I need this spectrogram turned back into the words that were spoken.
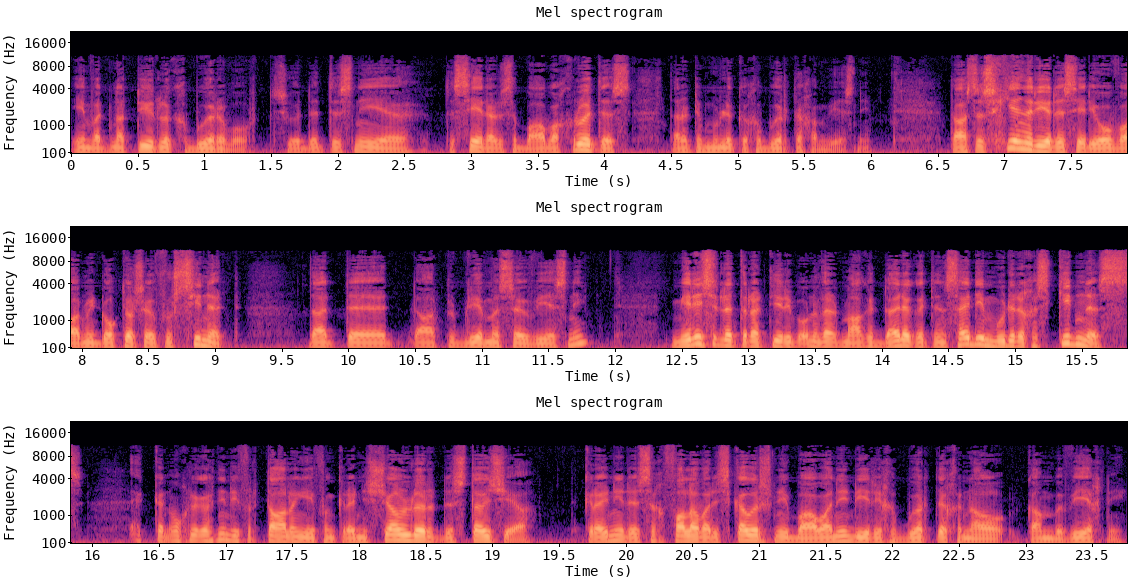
en wat natuurlik gebore word. So dit is nie 'n eh, te sê dat as 'n baba groot is dat dit 'n moeilike geboorte gaan wees nie. Daar's dus geen rede sê die hof waarmee die dokter sou voorsien het dat uh, daar probleme sou wees nie. Mediese literatuur op onderwerp maak dit duidelik dat tensy die moeder geskiedenis ek kan ongelukkig nie die vertaling hiervan kry nie shoulder dystocia kry nie dis 'n gevalle waar die skouers van die baba nie deur die geboortekanaal kan beweeg nie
